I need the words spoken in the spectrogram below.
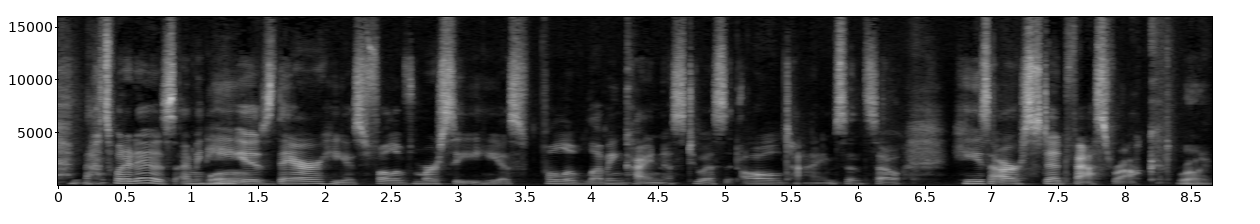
that's what it is. I mean, Wow. he is there. He is full of mercy. He is full of loving kindness to us at all times. And so he's our steadfast rock. Right.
